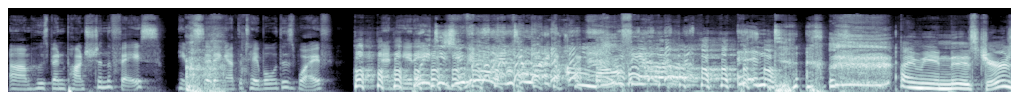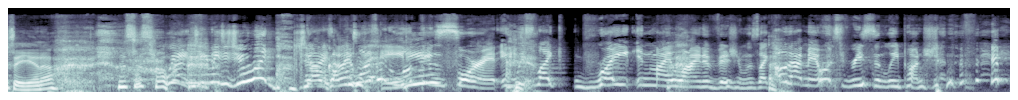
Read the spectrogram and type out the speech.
um, who's been punched in the face. He was sitting at the table with his wife. And he Wait, did you go into like a mafia? and- I mean, it's Jersey, you know. This is Wait, Jamie, did you like go, Guys, go I wasn't the looking eighties? for it. It was like right in my line of vision. Was like, oh, that man was recently punched in the face.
